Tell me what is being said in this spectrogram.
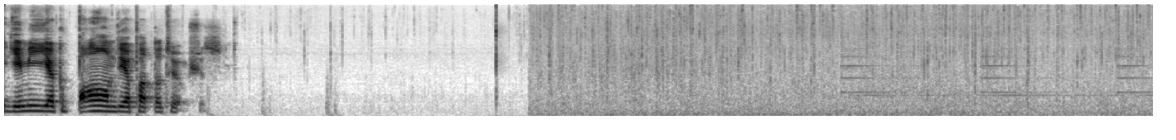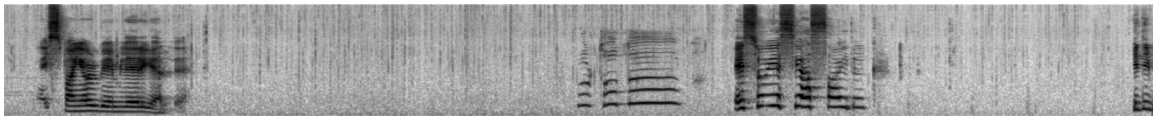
Gemiyi yakıp bam diye patlatıyormuşuz. İspanyol gemileri geldi. Kurtulduk. SOS yazsaydık. Bir de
